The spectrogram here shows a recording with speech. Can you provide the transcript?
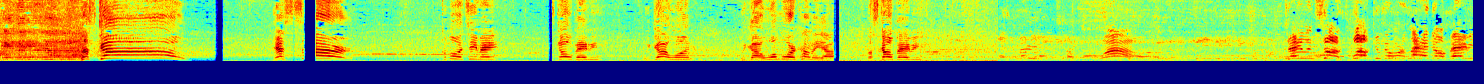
Jalen Suggs. Let's go! Yes, sir! Come on, teammate. Let's go, baby. We got one. We got one more coming, y'all. Let's go, baby. Wow. Jalen Suggs, welcome to Orlando, baby.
